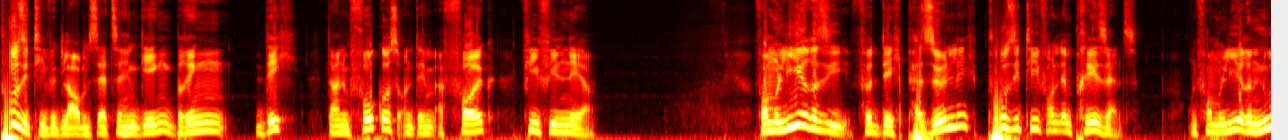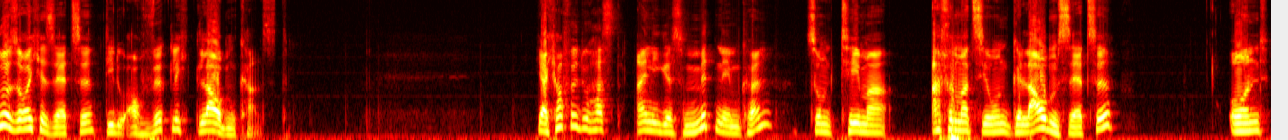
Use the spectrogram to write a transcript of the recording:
Positive Glaubenssätze hingegen bringen dich, deinem Fokus und dem Erfolg viel, viel näher. Formuliere sie für dich persönlich, positiv und im Präsens und formuliere nur solche Sätze, die du auch wirklich glauben kannst. Ja, ich hoffe, du hast einiges mitnehmen können zum Thema Affirmation, Glaubenssätze und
